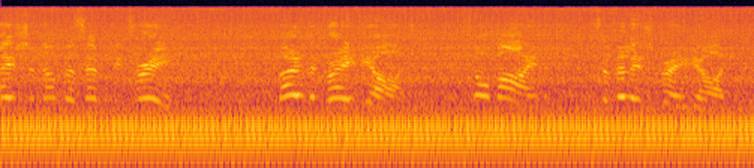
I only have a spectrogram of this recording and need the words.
Revelation number 73. Mow the graveyard. Not mine, it's a village graveyard.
